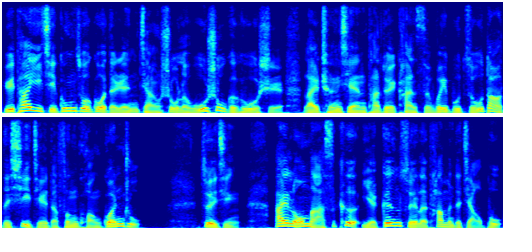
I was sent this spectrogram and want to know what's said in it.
与他一起工作过的人讲述了无数个故事，来呈现他对看似微不足道的细节的疯狂关注。最近，埃隆·马斯克也跟随了他们的脚步。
